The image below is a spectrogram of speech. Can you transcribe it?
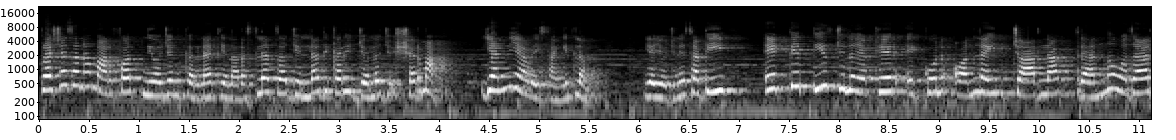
प्रशासनामार्फत नियोजन करण्यात येणार असल्याचं जिल्हाधिकारी जलज शर्मा यांनी यावेळी सांगितलं. या योजनेसाठी एक ते तीस जुलै अखेर एकूण ऑनलाईन चार लाख त्र्याण्णव हजार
